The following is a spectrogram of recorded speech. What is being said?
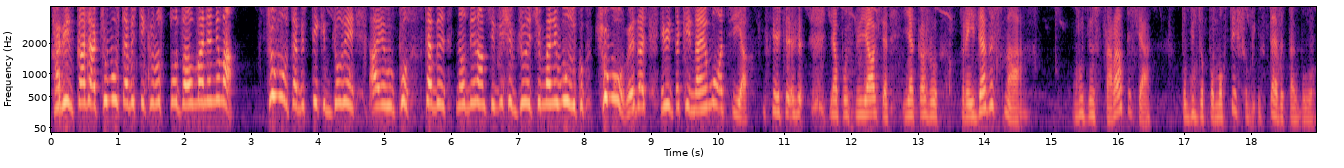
А він каже, а чому в тебе стільки розплоду, а в мене нема? Чому в тебе стільки бджоли, а в тебе на одній рамці більше бджоли, чи в мене вулику? Чому? І він такий на емоціях. Я посміявся, я кажу, прийде весна, будемо старатися тобі допомогти, щоб і в тебе так було.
